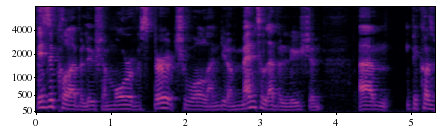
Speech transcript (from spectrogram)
physical evolution, more of a spiritual and you know mental evolution. Um, because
